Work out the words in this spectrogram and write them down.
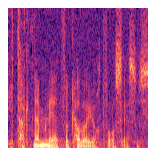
i takknemlighet for hva du har gjort for oss, Jesus.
